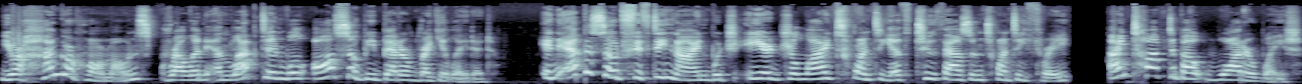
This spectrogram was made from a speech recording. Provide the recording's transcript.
Your hunger hormones, ghrelin and leptin, will also be better regulated. In episode 59, which aired July 20th, 2023, I talked about water weight.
